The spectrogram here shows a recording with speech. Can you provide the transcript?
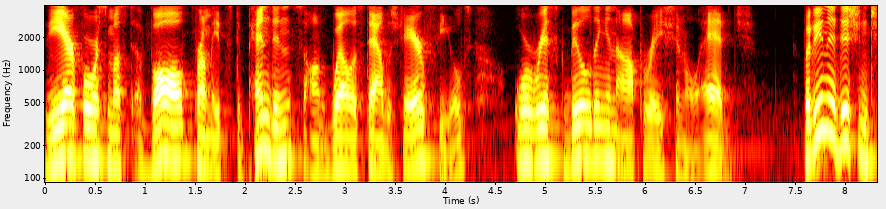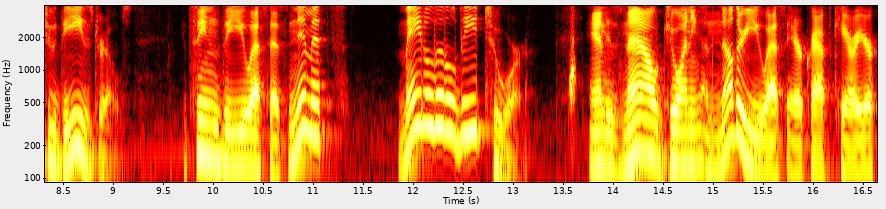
the Air Force must evolve from its dependence on well-established airfields or risk building an operational edge. But in addition to these drills, it seems the USS Nimitz made a little detour and is now joining another U.S. aircraft carrier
